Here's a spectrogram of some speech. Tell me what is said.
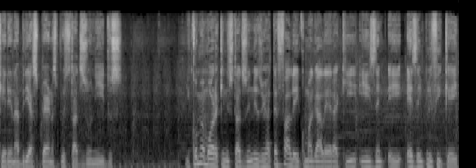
querendo abrir as pernas para os Estados Unidos, e como eu moro aqui nos Estados Unidos, eu já até falei com uma galera aqui e exemplifiquei.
